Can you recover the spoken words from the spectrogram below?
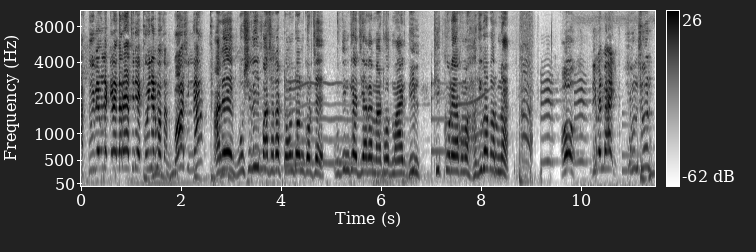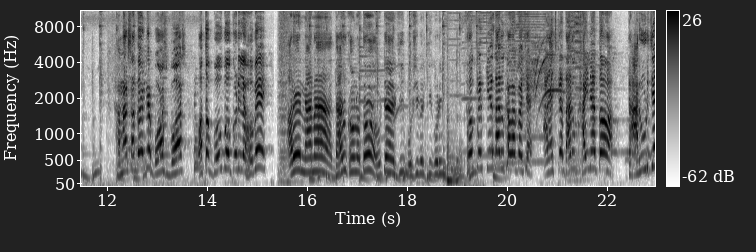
আর তুই বেগুনে কেনে দাঁড়ায় রে কইনের মতন। বস না আরে বসলি পাছাটা টন টন করছে। উদিনকে জিয়ারে মাঠত মায়ের দিল। ঠিক করে এখনও হাগিবা পারু না। ও দিবেন ভাই শুন শুন। আমার সাথে একটা বস বস। অত বউ বউ করিলে হবে? আরে না না দারু খাও না তো। ওটা আর কি বসিবের কি করি তোকে কে দারু খাওয়া কইছে? আর আজকে দারু খাই না তো। দারুর যে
